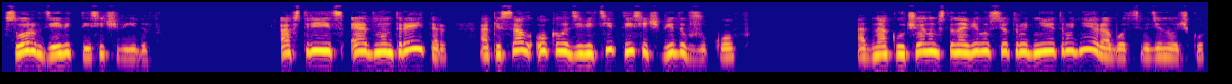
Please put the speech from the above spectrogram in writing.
49 тысяч видов. Австриец Эдмунд Рейтер описал около 9 тысяч видов жуков. Однако ученым становилось все труднее и труднее работать в одиночку,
